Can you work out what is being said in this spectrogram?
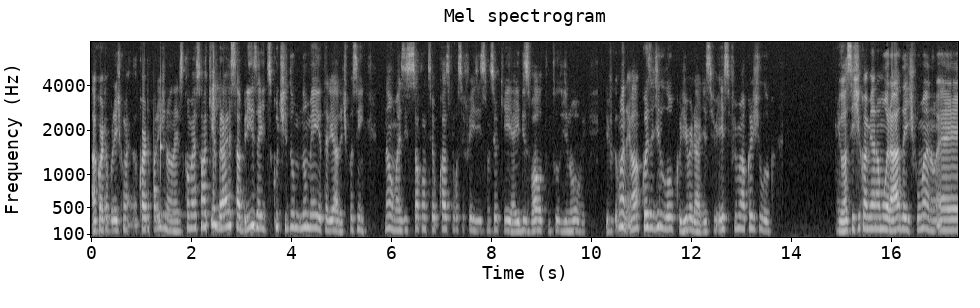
a quarta parede. A quarta parede não, né? Eles começam a quebrar essa brisa e discutir do- no meio, tá ligado? Tipo assim, não, mas isso só aconteceu por causa que você fez isso, não sei o quê. Aí eles voltam tudo de novo. E E fica, mano, é uma coisa de louco, de verdade. Esse, esse filme é uma coisa de louco. Eu assisti com a minha namorada e, tipo, mano, é.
